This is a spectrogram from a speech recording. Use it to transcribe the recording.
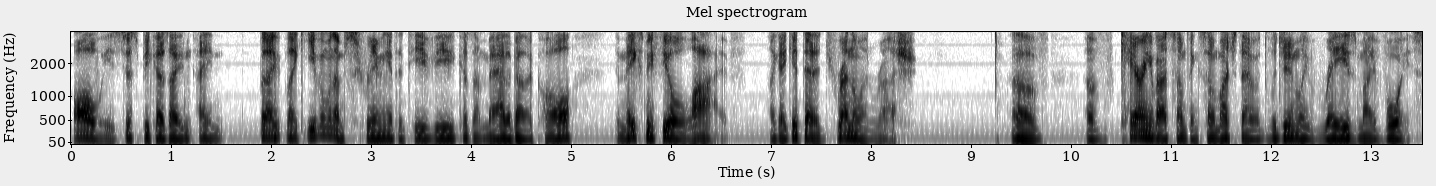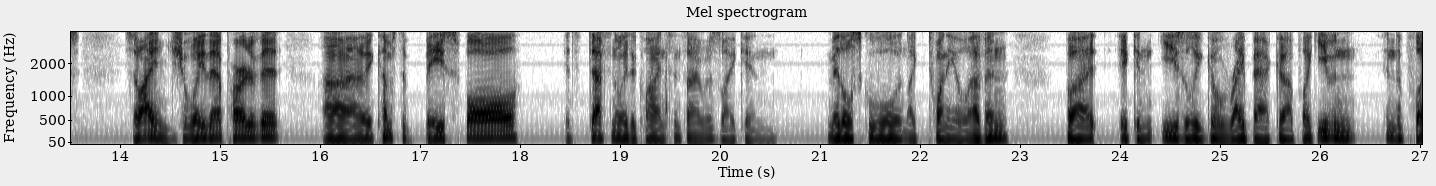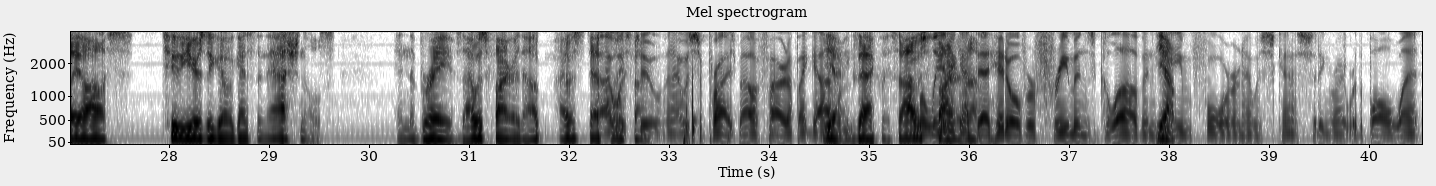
always. Just because I, I, but I like even when I'm screaming at the TV because I'm mad about a call, it makes me feel alive. Like I get that adrenaline rush of of caring about something so much that would legitimately raise my voice. So I enjoy that part of it. Uh, it comes to baseball, it's definitely declined since I was like in middle school in like 2011, but it can easily go right back up. Like even in the playoffs two years ago against the Nationals and the Braves, I was fired up. I was definitely. I was fi- too, and I was surprised by how fired up I got. Yeah, when exactly. So I was Molina fired got up. that hit over Freeman's glove in Yeah. Game Four, and I was kind of sitting right where the ball went,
